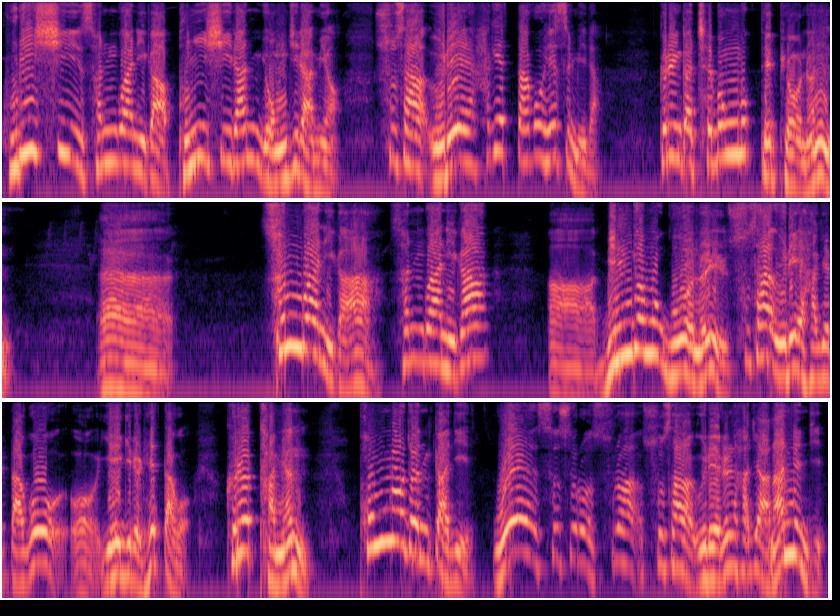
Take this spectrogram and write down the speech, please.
구리시 선관위가 분실한 용지라며 수사 의뢰하겠다고 했습니다. 그러니까 최봉묵 대표는 어, 선관위가 선관위가 어, 민경욱 의원을 수사 의뢰하겠다고 어, 얘기를 했다고 그렇다면 폭로전까지 왜 스스로 수사, 수사 의뢰를 하지 않았는지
